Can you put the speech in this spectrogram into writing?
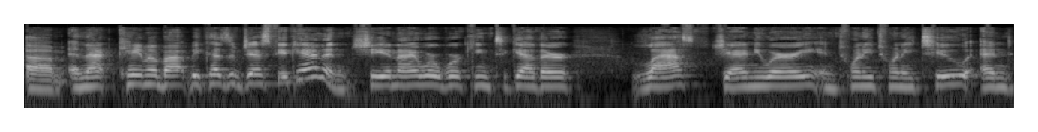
Um, and that came about because of Jess Buchanan. She and I were working together last January in 2022. And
